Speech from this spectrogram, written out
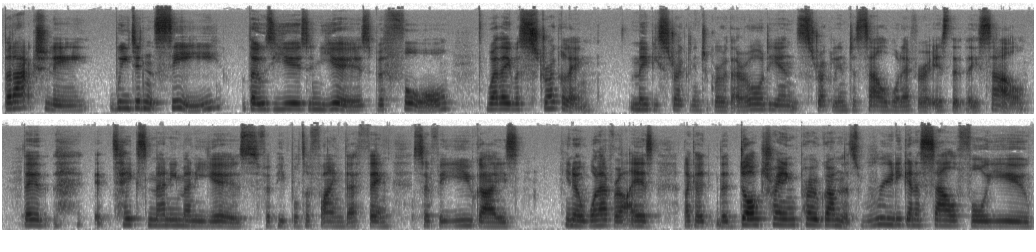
But actually, we didn't see those years and years before where they were struggling maybe struggling to grow their audience, struggling to sell whatever it is that they sell. They, it takes many, many years for people to find their thing. So for you guys, you know, whatever it is, like a, the dog training program that's really going to sell for you,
